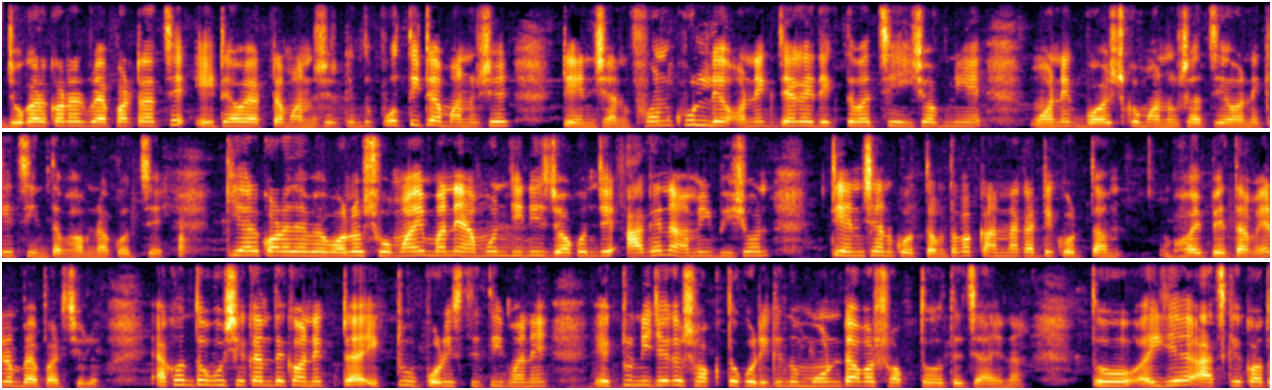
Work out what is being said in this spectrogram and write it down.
জোগাড় করার ব্যাপারটা আছে এইটাও একটা মানুষের কিন্তু প্রতিটা মানুষের টেনশন ফোন খুললে অনেক জায়গায় দেখতে পাচ্ছি এইসব নিয়ে অনেক বয়স্ক মানুষ আছে, অনেকেই চিন্তা ভাবনা করছে। কি আর করা যাবে বলো? সময় মানে এমন জিনিস যখন যে আগে না আমি ভীষণ টেনশান করতাম, তারপর কান্নাকাটি করতাম। ভয় পেতাম, এরম ব্যাপার ছিল। এখন তবু সেখান থেকে অনেকটা একটু পরিস্থিতি মানে একটু নিজেকে শক্ত করি, কিন্তু মনটা আবার শক্ত হতে চায় না। তো এই যে আজকে কত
